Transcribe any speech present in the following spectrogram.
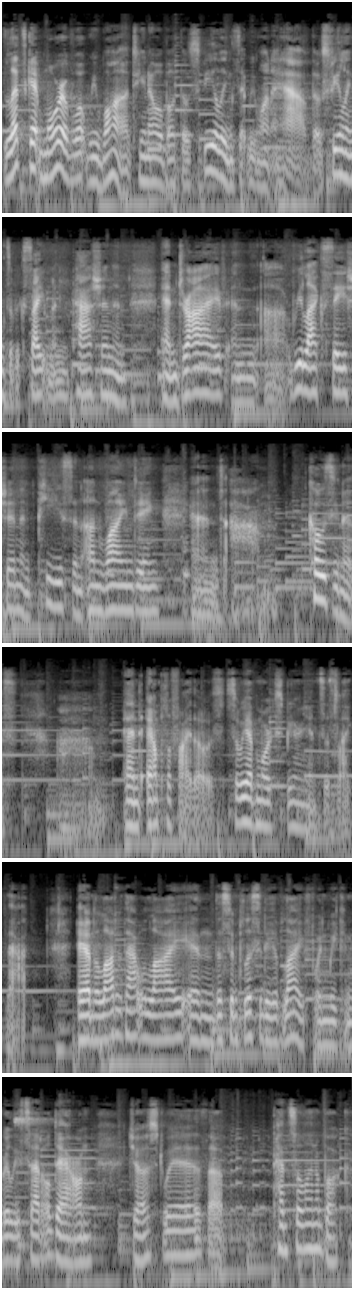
let's get more of what we want, you know, about those feelings that we want to have, those feelings of excitement, and passion, and, and drive, and uh, relaxation, and peace, and unwinding, and um, coziness, um, and amplify those. So we have more experiences like that. And a lot of that will lie in the simplicity of life when we can really settle down just with a pencil and a book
